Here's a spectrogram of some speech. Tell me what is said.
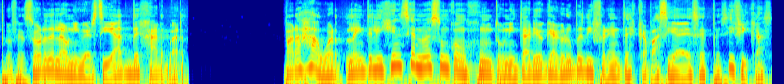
profesor de la Universidad de Harvard. Para Howard, la inteligencia no es un conjunto unitario que agrupe diferentes capacidades específicas,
